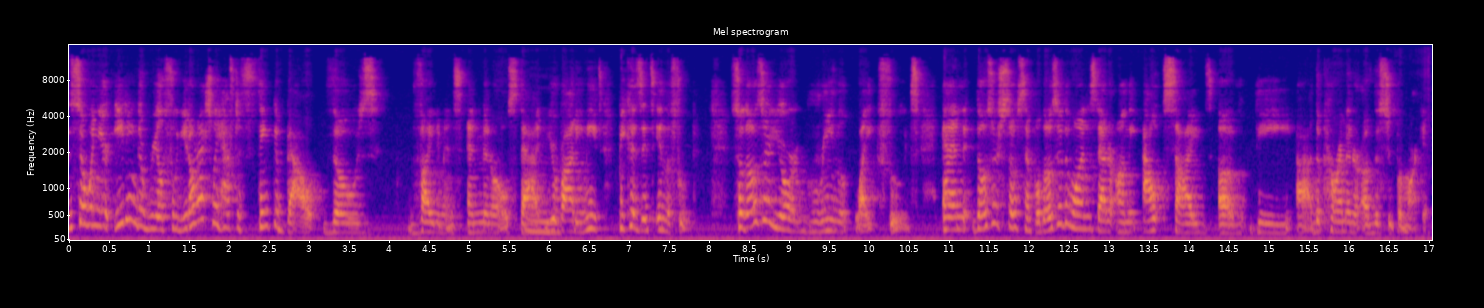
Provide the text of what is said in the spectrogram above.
so when you're eating the real food, you don't actually have to think about those vitamins and minerals that mm. your body needs because it's in the food. So those are your green light foods, and those are so simple. Those are the ones that are on the outsides of the uh, the perimeter of the supermarket.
